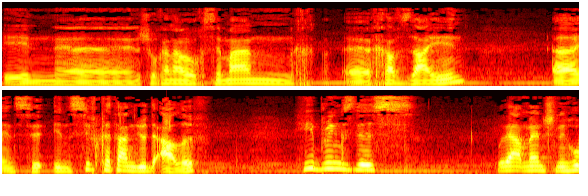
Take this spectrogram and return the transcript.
in uh, Shulchan Aruch uh, Chav Zayin uh, in in Sif Katan Yud Aleph, he brings this without mentioning who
